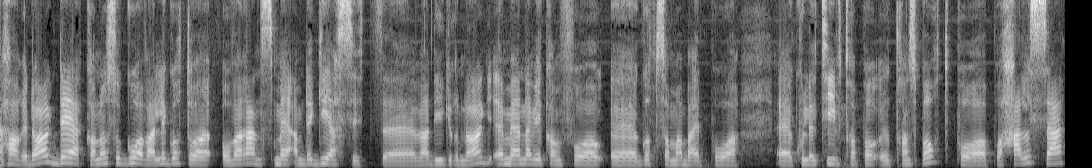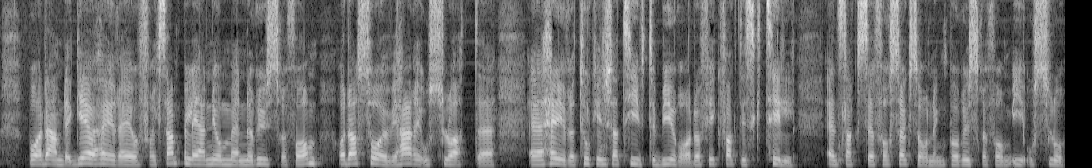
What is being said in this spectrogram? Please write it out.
har i dag, det kan også gå veldig godt overens med MDG sitt eh, verdigrunnlag. Jeg mener vi kan få eh, godt samarbeid på kollektivtransport, på, på helse. Både MDG og Høyre er jo f.eks. enige om en rusreform. og Da så vi her i Oslo at Høyre tok initiativ til byrådet og fikk faktisk til en slags forsøksordning på rusreform i Oslo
